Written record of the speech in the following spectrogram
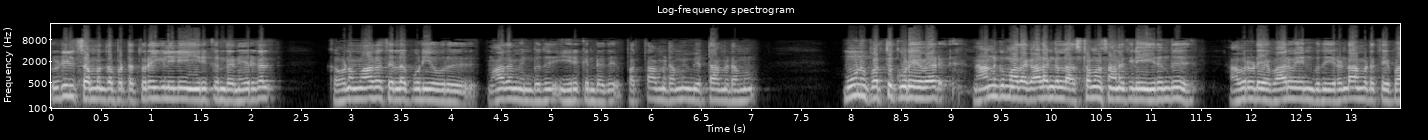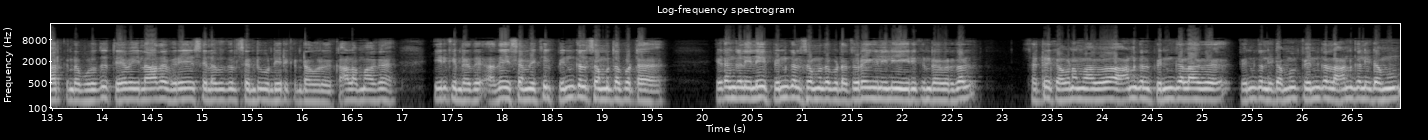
தொழில் சம்பந்தப்பட்ட துறைகளிலே இருக்கின்ற நேர்கள் கவனமாக செல்லக்கூடிய ஒரு மாதம் என்பது இருக்கின்றது. பத்தாம் இடமும் எட்டாம் இடமும். மூணு பத்து கூடையவர் நான்கு மாத காலங்கள் அஷ்டமசானத்திலே இருந்து அவருடைய பார்வை என்பது இரண்டாம் இடத்தை பார்க்கின்ற பொழுது தேவையில்லாத விரைய செலவுகள் சென்று கொண்டிருக்கின்ற ஒரு காலமாக இருக்கின்றது. அதே சமயத்தில் பெண்கள் சம்பந்தப்பட்ட இடங்களிலே பெண்கள் சம்பந்தப்பட்ட துறைகளிலே இருக்கின்றவர்கள் சற்று கவனமாக ஆண்கள் பெண்களாக பெண்களிடமும் பெண்கள் ஆண்களிடமும்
